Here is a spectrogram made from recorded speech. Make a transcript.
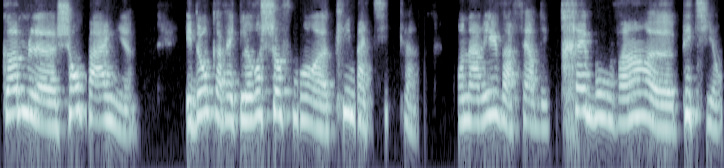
comme le Champagne. Et donc, avec le réchauffement euh, climatique, on arrive à faire des très bons vins euh, pétillants.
